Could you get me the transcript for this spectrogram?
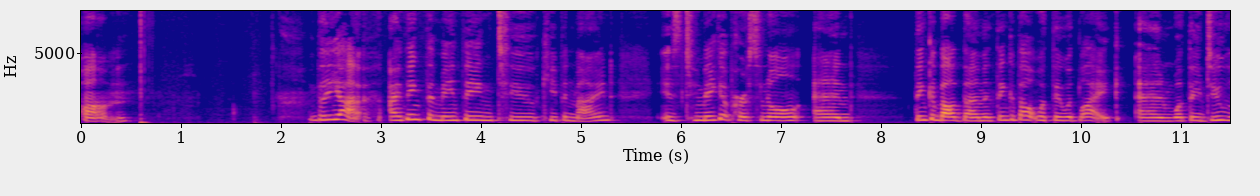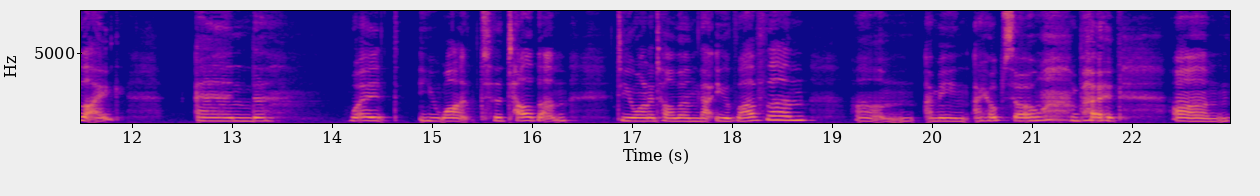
Um, but yeah, I think the main thing to keep in mind is to make it personal and think about them and think about what they would like and what they do like and what you want to tell them. Do you want to tell them that you love them? Um, I mean, I hope so, but um,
